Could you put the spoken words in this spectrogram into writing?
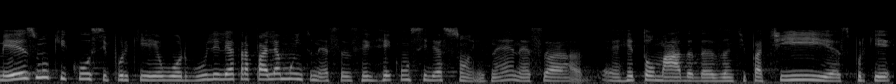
mesmo que custe, porque o orgulho ele atrapalha muito nessas reconciliações, né? nessa é, retomada das antipatias, porque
